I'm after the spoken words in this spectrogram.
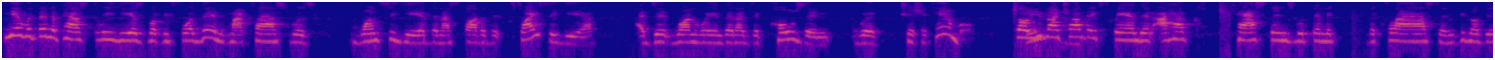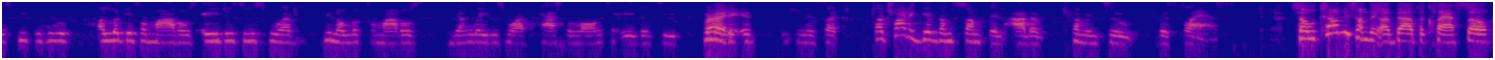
Yeah, within the past three years, but before then, my class was once a year. Then I started it twice a year. I did runway, and then I did posing with Trisha Campbell. So mm-hmm. you know, I try to expand it. I have castings within the, the class, and you know, there's people who are looking for models, agencies who have you know, look for models, young ladies who I've passed along to agencies, right. Know, the information and such. So I try to give them something out of coming to this class. So tell me something about the class. So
